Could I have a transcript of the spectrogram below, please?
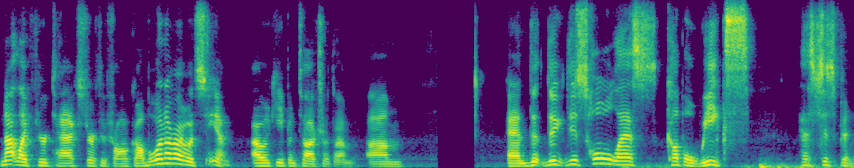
not like through text or through phone call, but whenever I would see him, I would keep in touch with him. Um, and the, the, this whole last couple weeks has just been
